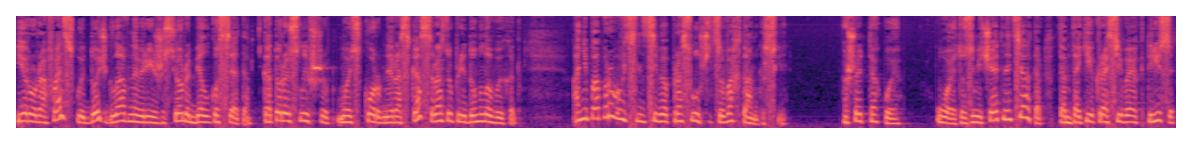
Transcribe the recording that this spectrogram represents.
Иру Рафальскую, дочь главного режиссера Белгосета, которая, слышав мой скорбный рассказ, сразу придумала выход – а не попробовать ли тебя прослушаться в Вахтанговске? А что это такое? О, это замечательный театр. Там такие красивые актрисы.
